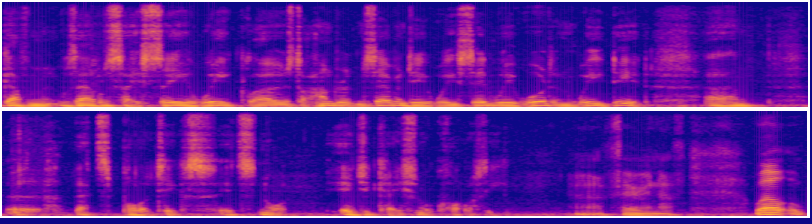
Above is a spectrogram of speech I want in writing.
government was able to say, "See, we closed 170. We said we would, and we did." Um, uh, that's politics. It's not educational quality. Uh, fair enough. Well,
